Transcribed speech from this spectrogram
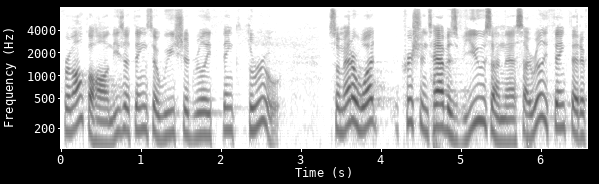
from alcohol, and these are things that we should really think through. So, no matter what Christians have as views on this, I really think that if,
